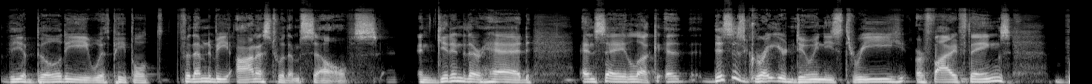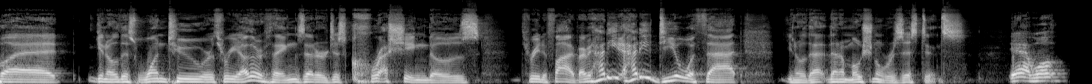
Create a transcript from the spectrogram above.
the ability with people for them to be honest with themselves and get into their head and say, look, uh, this is great. You're doing these three or five things, but you know, this one, two or three other things that are just crushing those three to five. I mean, how do you, how do you deal with that, you know, that, that emotional resistance? Yeah, well,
